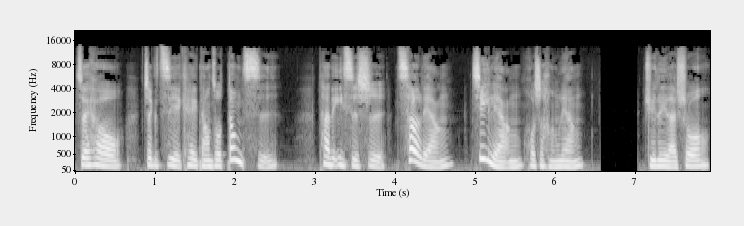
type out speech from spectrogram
最后，这个字也可以当做动词，它的意思是测量、计量或是衡量。 举例来说，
